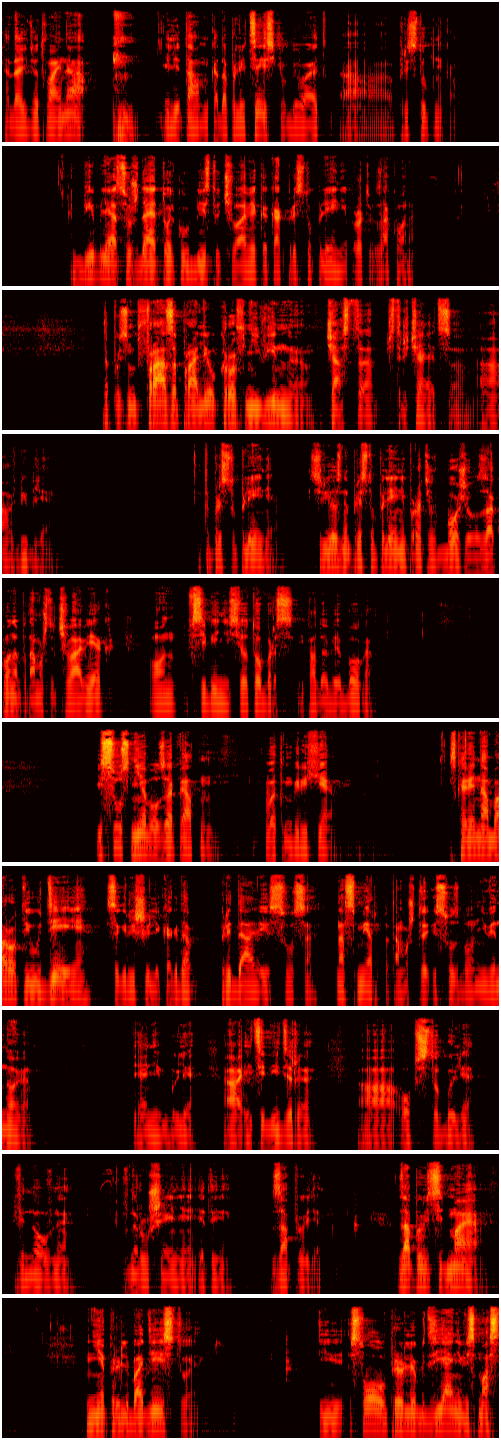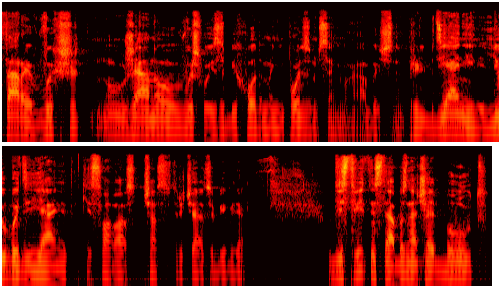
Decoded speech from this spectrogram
когда идет война, или там, когда полицейские убивают а, преступника – Библия осуждает только убийство человека как преступление против закона. Допустим, фраза «пролил кровь невинную» часто встречается а, в Библии. Это преступление, серьезное преступление против Божьего закона, потому что человек, он в себе несет образ и подобие Бога. Иисус не был запятнан в этом грехе. Скорее наоборот, иудеи согрешили, когда предали Иисуса на смерть, потому что Иисус был невиновен – и они были, а, эти лидеры а, общества были виновны в нарушении этой заповеди. Заповедь седьмая. Не прелюбодействуй. И слово прелюбодеяние весьма старое, выше, ну, уже оно вышло из обихода, мы не пользуемся им обычно. Прелюбодеяние или любодеяние, такие слова часто встречаются в Библии. В действительности обозначает блуд.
